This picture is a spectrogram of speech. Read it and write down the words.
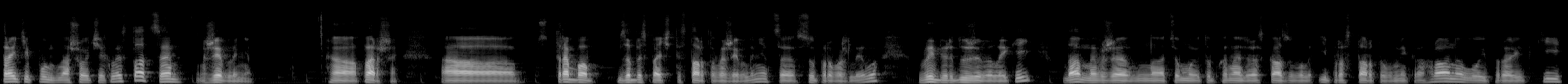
третій пункт нашого чек-листа це живлення. Перше, треба забезпечити стартове живлення, це супер важливо. Вибір дуже великий. Да, ми вже на цьому youtube каналі розказували і про стартову мікрогранулу, і про рідкі,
